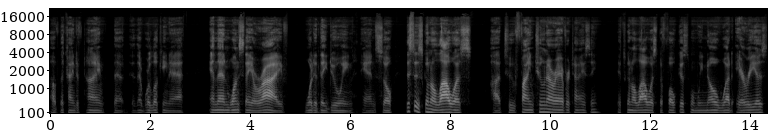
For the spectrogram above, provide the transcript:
of the kind of time that, that we're looking at. And then once they arrive, what are they doing? And so this is going to allow us uh, to fine tune our advertising. It's going to allow us to focus when we know what areas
